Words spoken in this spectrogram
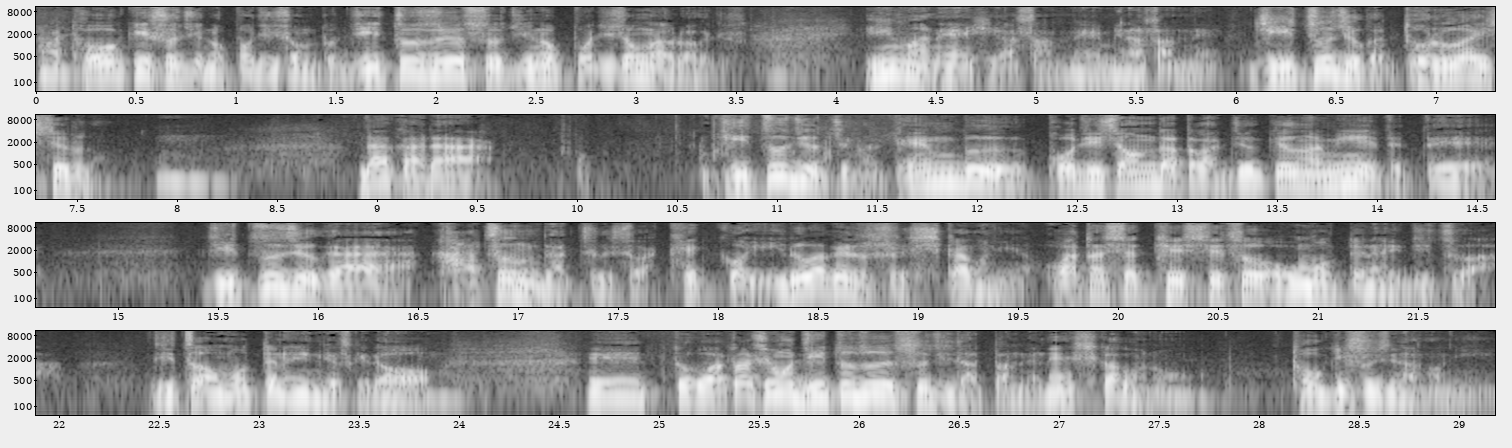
まあ、投機筋のポジションと実需筋のポジションがあるわけです。今ね、比嘉さんね、皆さんね、実需がドル買いしてるの。うん、だから、実需っていうのは全部ポジションだとか需給が見えてて、実需が勝つんだっていう人は結構いるわけですよ、シカゴに。私は決してそうは思ってない、実は。実は思ってないんですけど、えー、っと、私も実図筋だったんでね、シカゴの。投機筋なのに。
